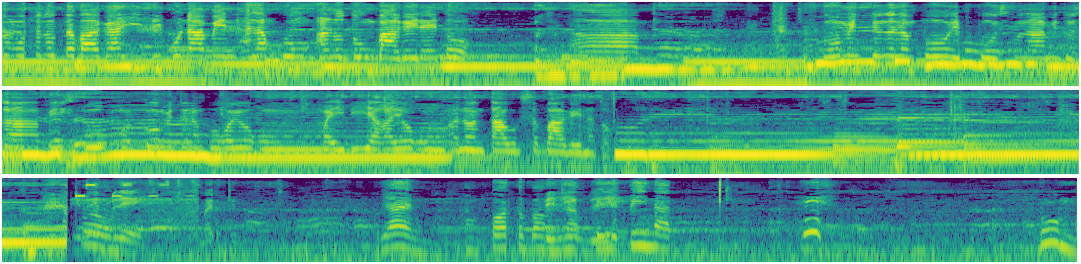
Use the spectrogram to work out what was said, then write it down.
tumutunog na bagay. Hindi po namin alam kung ano tong bagay na ito. Um, comment nyo na lang po, i-post po namin to sa Facebook. Mag-comment na lang po kayo kung may idea kayo kung ano ang tawag sa bagay na to. Libre. Yan. Ang photobomb ng Pilipili. Pilipinat. Eh. Boom.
